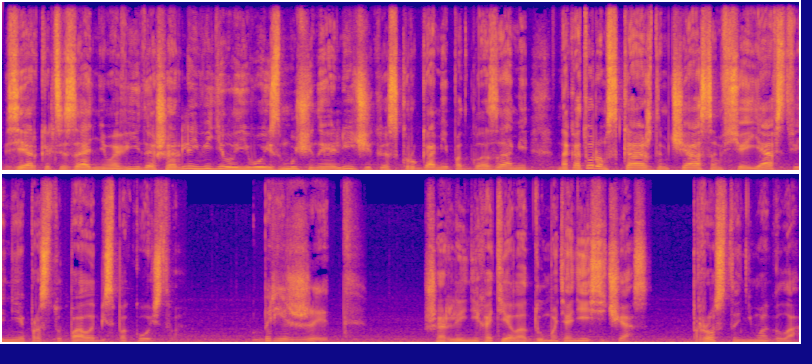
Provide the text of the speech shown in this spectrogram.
В зеркальце заднего вида Шарли видела его измученное личико с кругами под глазами, на котором с каждым часом все явственнее проступало беспокойство. Брижит. Шарли не хотела думать о ней сейчас. Просто не могла.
